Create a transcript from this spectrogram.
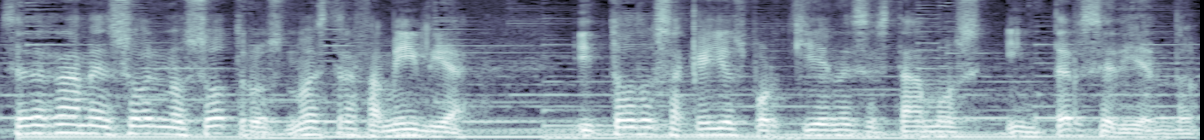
se derramen sobre nosotros, nuestra familia y todos aquellos por quienes estamos intercediendo.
